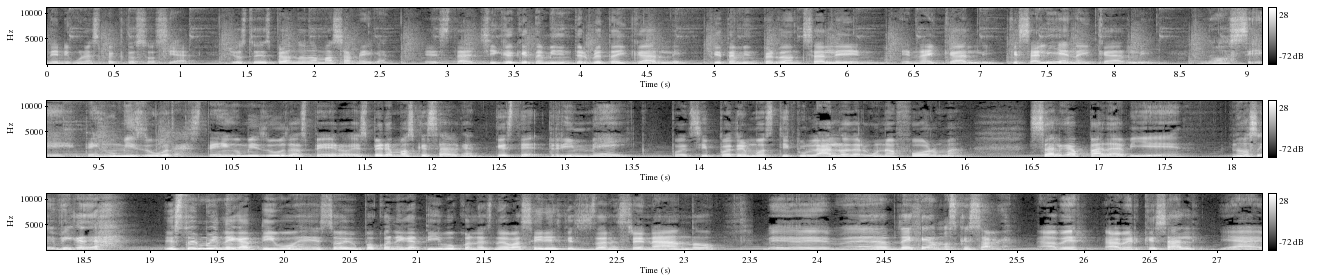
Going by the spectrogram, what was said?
ningún aspecto social. Yo estoy esperando nada más a Megan, esta chica que también interpreta a iCarly, que también, perdón, sale en, en iCarly, que salía en iCarly. No sé, tengo mis dudas, tengo mis dudas, pero esperemos que salgan, que este remake, pues si podremos titularlo de alguna forma, salga para bien. No sé, fíjate, ah, Estoy muy negativo, ¿eh? estoy un poco negativo con las nuevas series que se están estrenando. Eh, eh, dejemos que salga. A ver, a ver qué sale. Ya,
